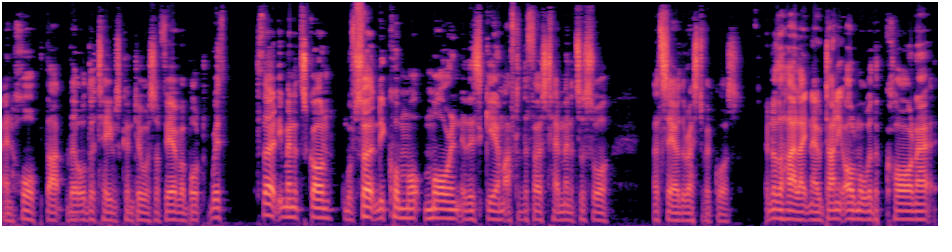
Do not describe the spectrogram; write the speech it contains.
and hope that the other teams can do us a favour. But with 30 minutes gone, we've certainly come more into this game after the first 10 minutes or so. Let's see how the rest of it goes. Another highlight now. Dani Olmo with a corner.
